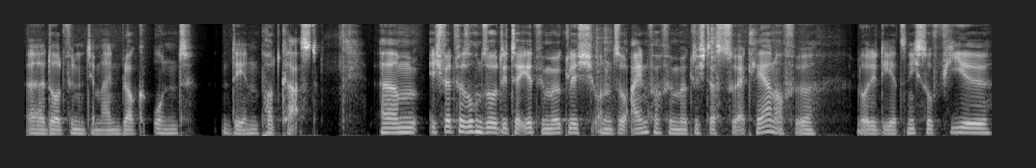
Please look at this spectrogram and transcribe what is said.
Äh, dort findet ihr meinen Blog und den Podcast. Ähm, ich werde versuchen, so detailliert wie möglich und so einfach wie möglich das zu erklären, auch für Leute, die jetzt nicht so viel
